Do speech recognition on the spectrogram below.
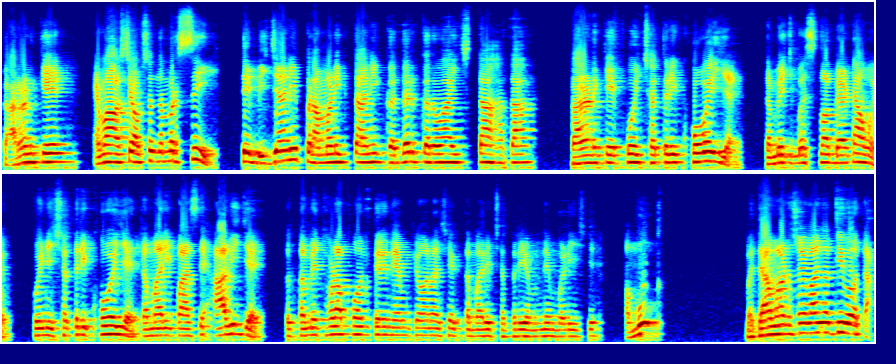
કારણ કે એમાં આવશે ઓપ્શન નંબર સી. તે બીજાની પ્રામાણિકતાની કદર કરવા ઈચ્છતા હતા. કારણ કે કોઈ છત્રી ખોવાઈ જાય. તમે જ બસમાં બેઠા હોય. કોઈની છત્રી ખોવાઈ જાય, તમારી પાસે આવી જાય, તો તમે થોડા ફોન કરીને એમ કહેવાના છે કે તમારી છત્રી અમને મળી છે. અમુક બધા માણસો એવા નથી હોતા.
